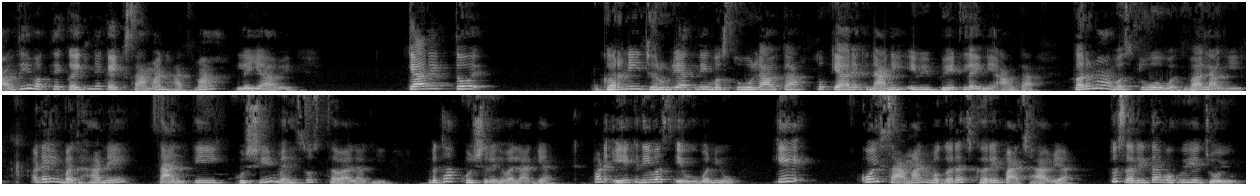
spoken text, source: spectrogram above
આવતી વખતે કંઈક ને કંઈક સામાન હાથમાં લઈ આવે. ક્યારેક તો ઘરની જરૂરિયાતની વસ્તુઓ લાવતા, તો ક્યારેક નાની એવી ભેટ લઈને આવતા. ઘરમાં વસ્તુઓ વધવા લાગી અને બધાને શાંતિ, ખુશી મહેસૂસ થવા લાગી. બધા ખુશ રહેવા લાગ્યા. પણ એક દિવસ એવું બન્યું કે કોઈ સામાન વગર જ ઘરે પાછા આવ્યા. તો સરિતા વહુએ જોયું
